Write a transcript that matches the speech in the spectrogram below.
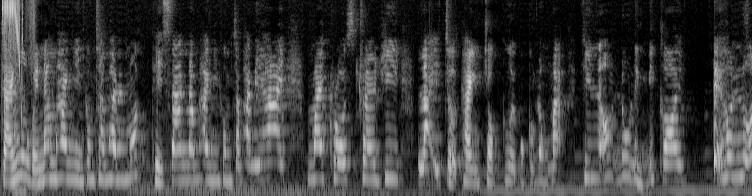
Trái ngược với năm 2021 thì sang năm 2022, MicroStrategy lại trở thành trò cười của cộng đồng mạng khi lỡ đu đỉnh Bitcoin. Tệ hơn nữa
